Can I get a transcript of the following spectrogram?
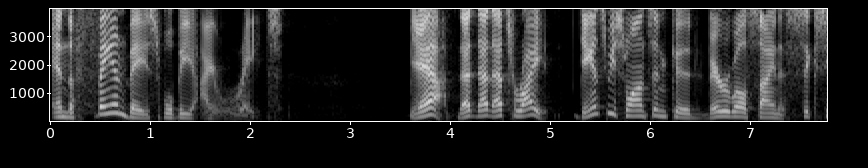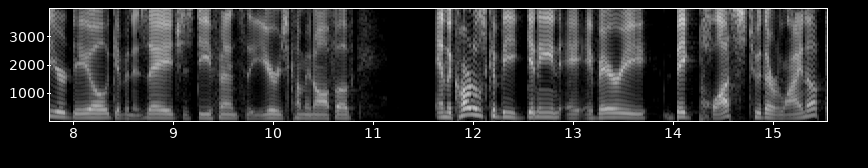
And the fan base will be irate. Yeah, that, that that's right. Dansby Swanson could very well sign a six year deal given his age, his defense, the year he's coming off of. And the Cardinals could be getting a, a very big plus to their lineup,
